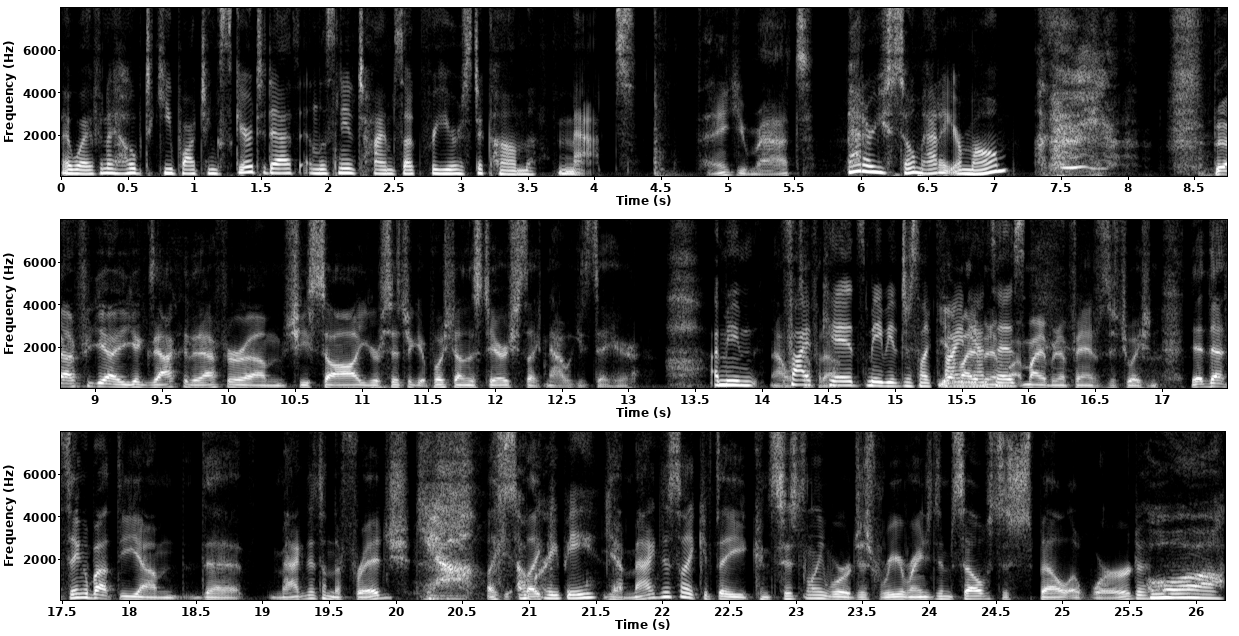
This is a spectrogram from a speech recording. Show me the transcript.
My wife and I hope to keep watching Scared to Death and listening to Time Suck for years to come. Matt. Thank you, Matt. Matt, are you so mad at your mom? That after, yeah, exactly. That after um, she saw your sister get pushed down the stairs, she's like, "Now we can stay here." I mean, five kids, maybe just like Yeah, it might have, been a, might have been a financial situation. That, that thing about the um the magnets on the fridge. Yeah, like so creepy. Yeah, magnets like if they consistently were just rearranged themselves to spell a word, oh,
